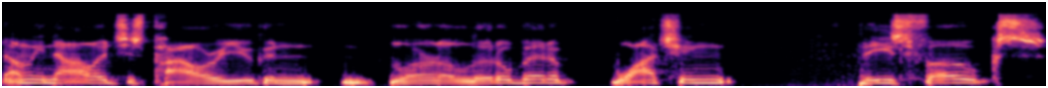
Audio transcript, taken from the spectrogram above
I mean, knowledge is power. You can learn a little bit of watching these folks,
